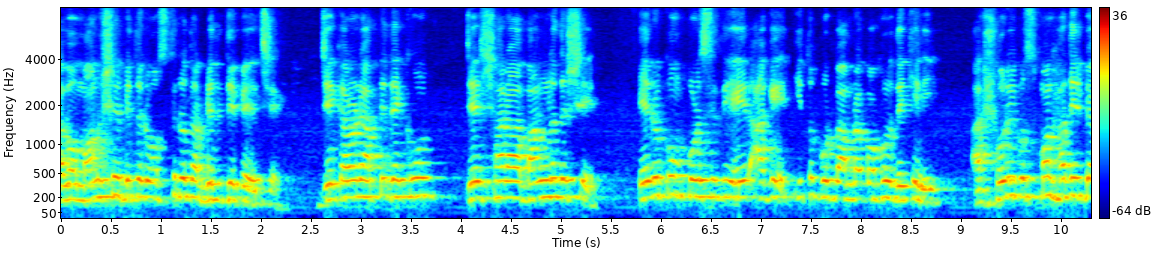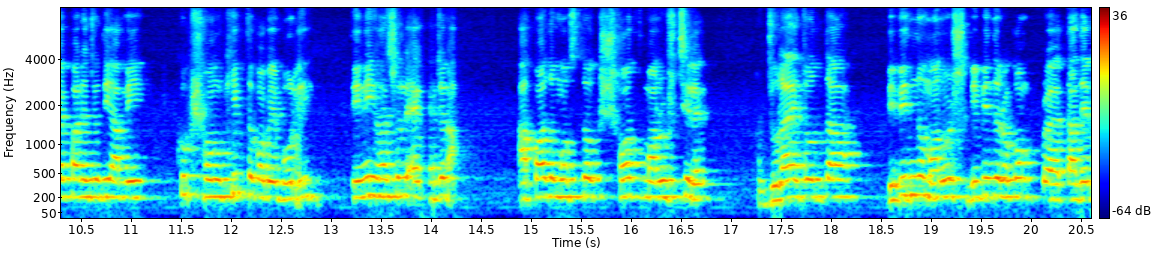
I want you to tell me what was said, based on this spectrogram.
এবং মানুষের ভিতরে অস্থিরতা বৃদ্ধি পেয়েছে। যে কারণে আপনি দেখুন যে সারা বাংলাদেশে এরকম পরিস্থিতি এর আগে, ইতোপূর্বে আমরা কখনো দেখিনি। আর শরীফ ওসমান হাদির ব্যাপারে যদি আমি খুব সংক্ষিপ্তভাবে বলি, তিনি আসলে একজন আপাদমস্তক সৎ মানুষ ছিলেন। জুলাই যোদ্ধা, বিভিন্ন মানুষ, বিভিন্ন রকম তাদের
